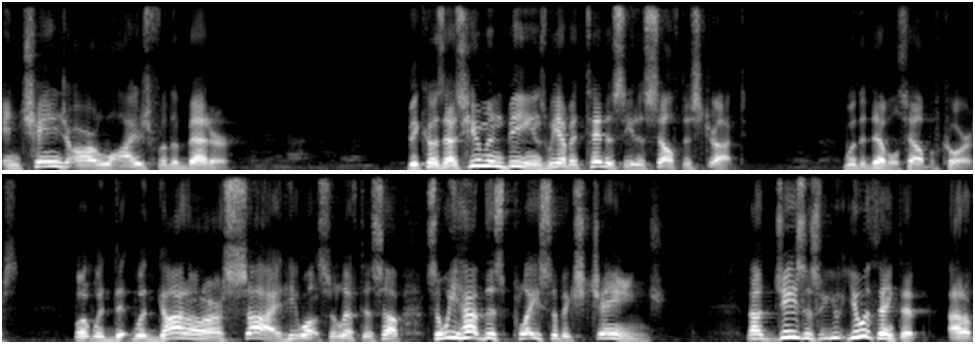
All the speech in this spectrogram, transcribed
and change our lives for the better. Because as human beings, we have a tendency to self destruct, with the devil's help, of course. But with, with God on our side, He wants to lift us up. So we have this place of exchange. Now, Jesus, you, you would think that out of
